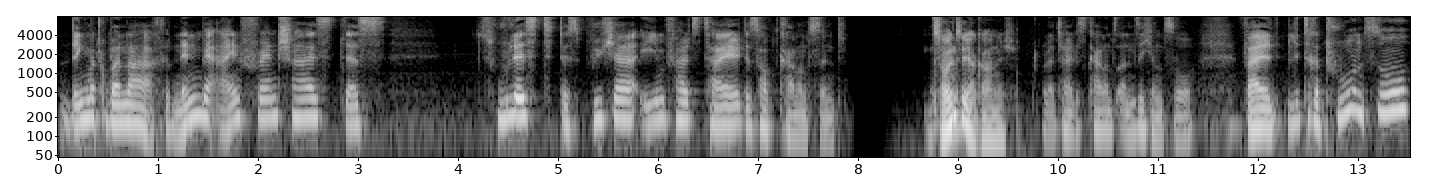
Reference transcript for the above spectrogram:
denk mal drüber nach. Nennen wir ein Franchise, das zulässt, dass Bücher ebenfalls Teil des Hauptkanons sind. Sollen sie ja gar nicht oder Teil des Kanons an sich und so. Weil Literatur und so,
